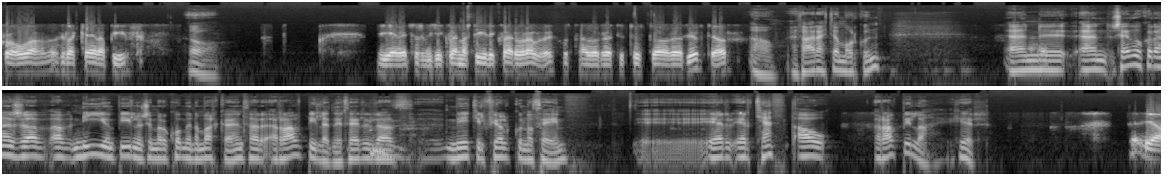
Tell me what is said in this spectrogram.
prófa til að keira bíl. já, Ég veit sem ekki hvernig stýri hverfur alveg, það verður eftir 20 ár eða 40 ár. já, en það er ekki á morgun. En, eh, en segðu okkur aðeins af, af nýjum bílum sem eru að koma inn á marka en það er rafbílarnir, þeir eru að mikil fjölgun á þeim. Eh, Er, er kent á rafbíla hér? Já,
